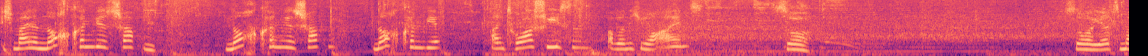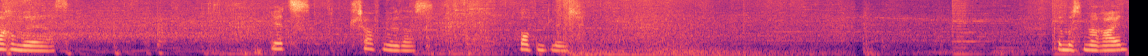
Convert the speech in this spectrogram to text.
Ich meine, noch können wir es schaffen. Noch können wir es schaffen. Noch können wir ein Tor schießen, aber nicht nur eins. So. So, jetzt machen wir das. Jetzt schaffen wir das. Hoffentlich. Da müssen wir rein.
